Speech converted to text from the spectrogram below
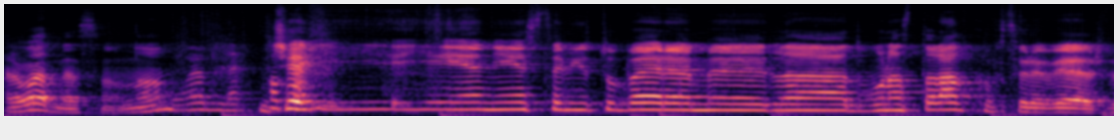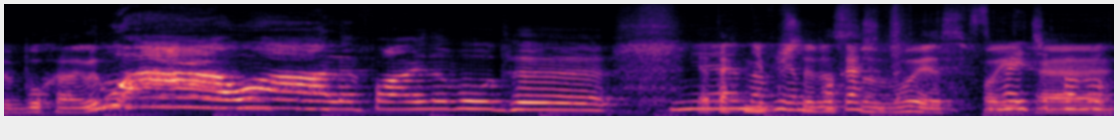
Ale ładne są, no. Ładne. Znaczy, Pokaż. ja, ja nie jestem youtuberem y, dla dwunastolatków, które wiesz, wybuchają. Wow, wow, ale fajne buty! Nie, ja tak no nie wiem, pokaż. przerysowuję swoich... Słuchajcie, e,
